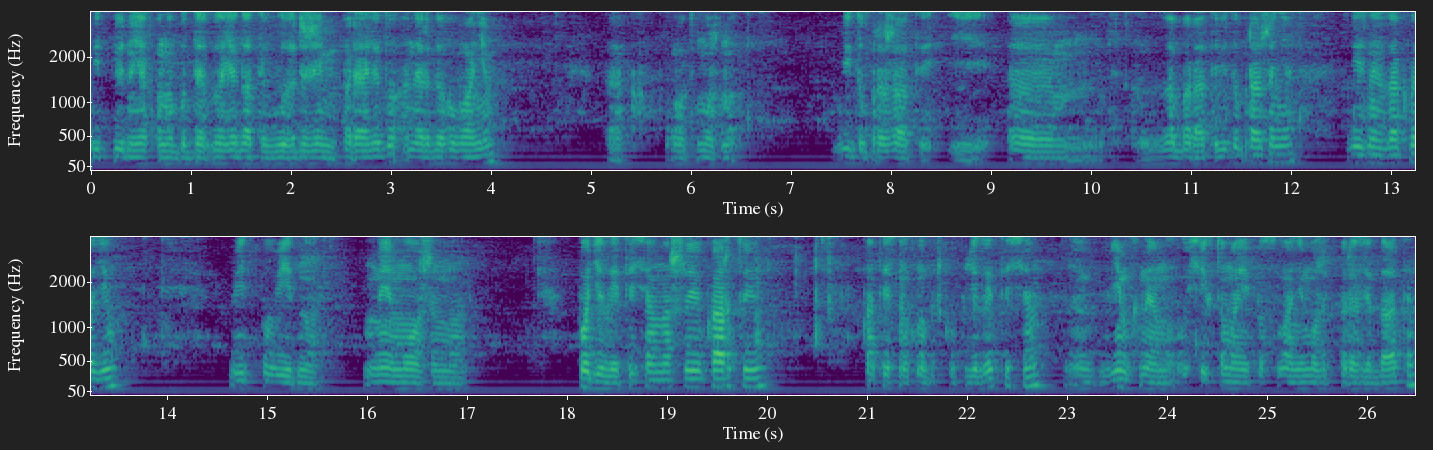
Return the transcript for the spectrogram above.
Відповідно, як вона буде виглядати в режимі перегляду, а не редагування. Так, от можна відображати і ем, забирати відображення різних закладів. Відповідно, ми можемо поділитися нашою картою. Натиснемо кнопочку Поділитися. Е, Вімкнемо усі, хто має посилання, можуть переглядати.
